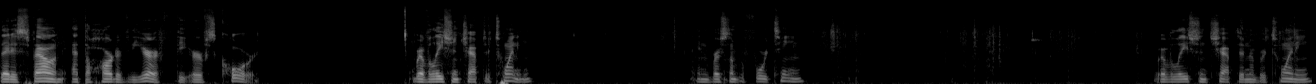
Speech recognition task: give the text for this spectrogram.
that is found at the heart of the earth, the earth's core. Revelation chapter 20, in verse number 14. Revelation chapter number 20.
